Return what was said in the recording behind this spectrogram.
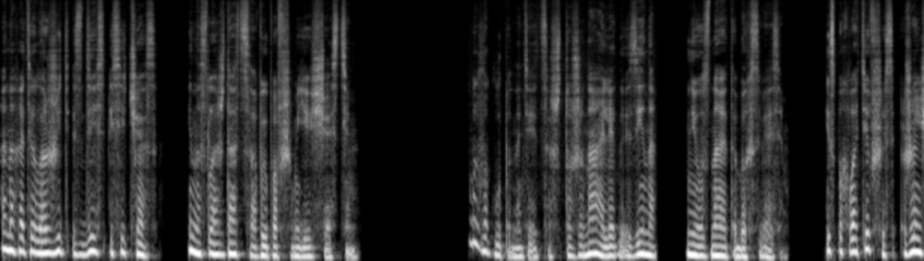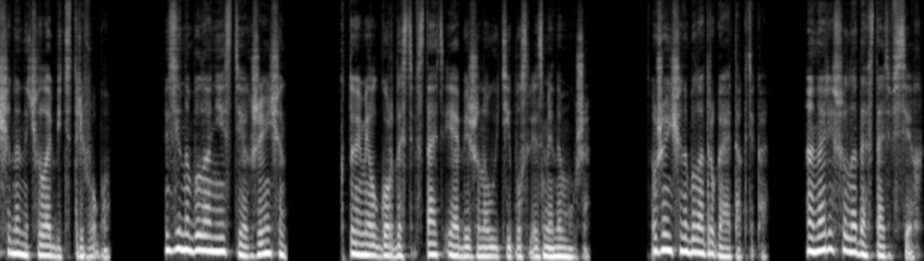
Она хотела жить здесь и сейчас и наслаждаться выпавшим ей счастьем. Было глупо надеяться, что жена Олега Зина не узнает об их связи. Испохватившись, женщина начала бить тревогу. Зина была не из тех женщин, кто имел гордость встать и обиженно уйти после измены мужа. У женщины была другая тактика. Она решила достать всех.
